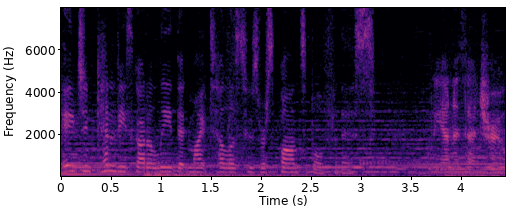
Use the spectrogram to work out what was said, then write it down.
Agent Kennedy's got a lead that might tell us who's responsible for this. Leon, is that true?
